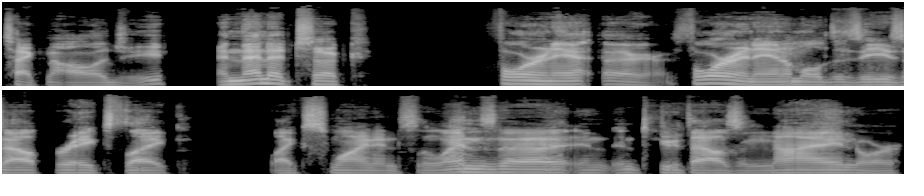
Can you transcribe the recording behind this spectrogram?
technology. And then it took foreign er, foreign animal disease outbreaks like like swine influenza in, in 2009 or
